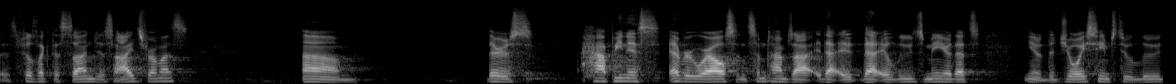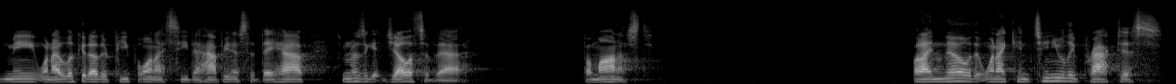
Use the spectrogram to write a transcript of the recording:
It feels like the sun just hides from us. Um, there's happiness everywhere else, and sometimes I, that, that eludes me, or that's you know, the joy seems to elude me. When I look at other people and I see the happiness that they have, sometimes I get jealous of that, if I'm honest. But I know that when I continually practice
